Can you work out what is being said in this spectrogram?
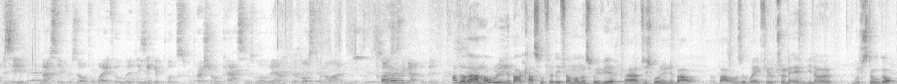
Obviously, a massive result for Wakefield, but do you think it puts pressure on Cass as well now? if They've lost tonight and closes Um, the gap a bit. I don't know. I'm not worrying about Castleford if I'm honest with you. Uh, I'm just worrying about about us at Wakefield Trinity. You know, we've still got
